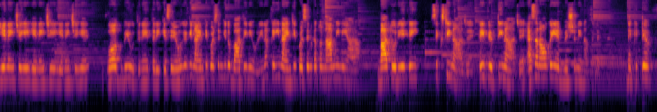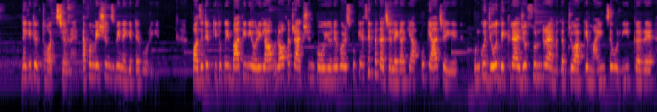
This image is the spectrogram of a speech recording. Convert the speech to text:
ये नहीं चाहिए, ये नहीं चाहिए, ये नहीं चाहिए। वर्क भी उतने तरीके से हो क्योंकि 90 परसेंट की तो बात ही नहीं हो रही ना। कहीं 90 परसेंट का तो नाम ही नहीं आ रहा। बात हो रही है कहीं 60 ना आ जाए, कहीं 50 ना आ जाए, ऐसा ना हो कहीं एडमिशन ही ना मिले। नेगेटिव नेगेटिव थॉट्स चल रहे हैं। एफर्मेशन भी नेगेटिव हो रही है। पॉजिटिव की तो कोई बात ही नहीं हो रही। लॉ ऑफ़ अट्रैक्शन को यूनिवर्स को कैसे पता चलेगा कि आपको क्या चाहिए? उनको जो दिख रहा है, जो सुन रहा है मतलब जो आपके माइंड से वो रीड कर रहे हैं,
